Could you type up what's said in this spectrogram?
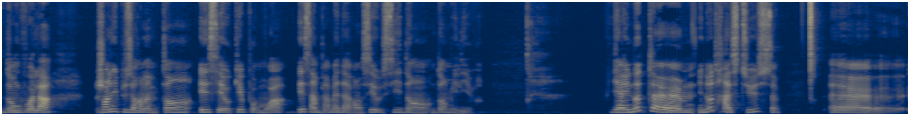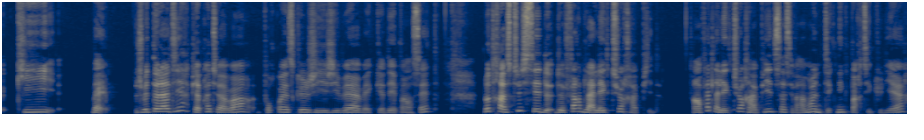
Donc voilà, j'en lis plusieurs en même temps et c'est OK pour moi et ça me permet d'avancer aussi dans, dans, mes livres. Il y a une autre, une autre astuce qui, ben, je vais te la dire, puis après tu vas voir pourquoi est-ce que j'y vais avec des pincettes. L'autre astuce, c'est de, faire de la lecture rapide. En fait, la lecture rapide, ça c'est vraiment une technique particulière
